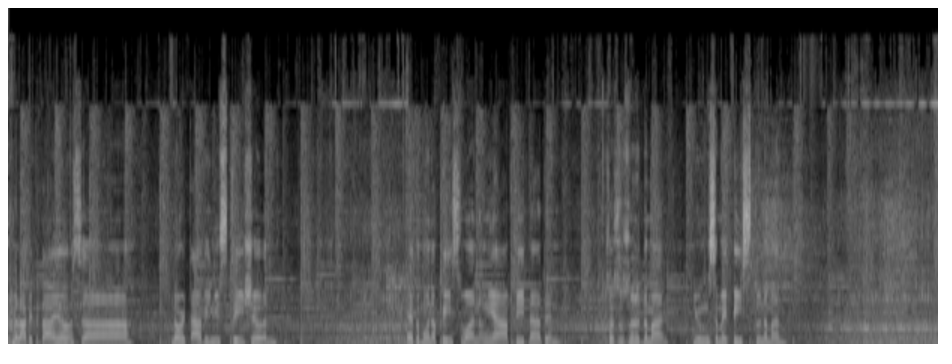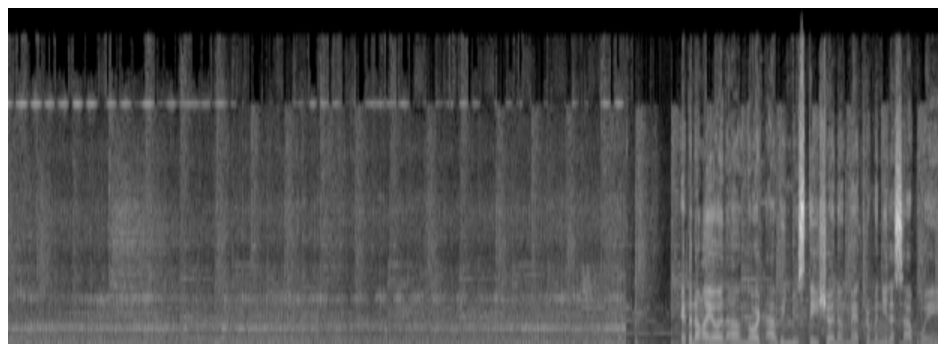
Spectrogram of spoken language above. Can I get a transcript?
Malapit na tayo sa North Avenue Station. Ito muna phase 1 ang i-update natin. Sa susunod naman, yung sa may phase 2 naman. Ito na ngayon ang North Avenue Station ng Metro Manila Subway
